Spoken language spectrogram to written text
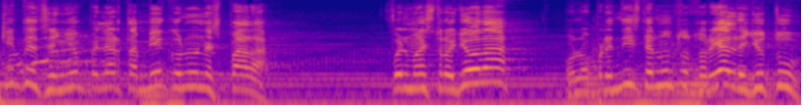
¿Quién te enseñó a pelear también con una espada? ¿Fue el maestro Yoda o lo aprendiste en un tutorial de YouTube?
